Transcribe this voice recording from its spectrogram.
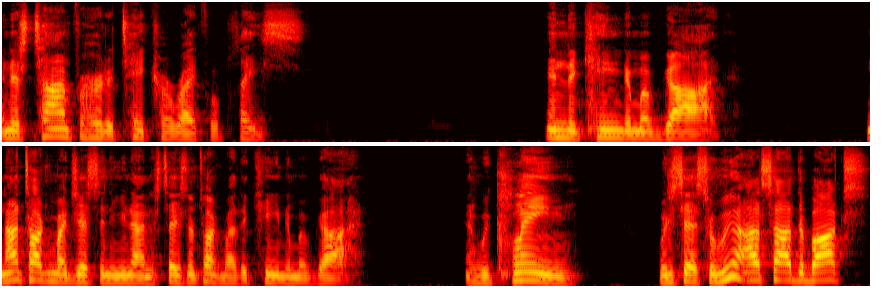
and it's time for her to take her rightful place in the kingdom of God. I'm not talking about just in the United States, I'm talking about the kingdom of God. And we claim what he says. So we're outside the box,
